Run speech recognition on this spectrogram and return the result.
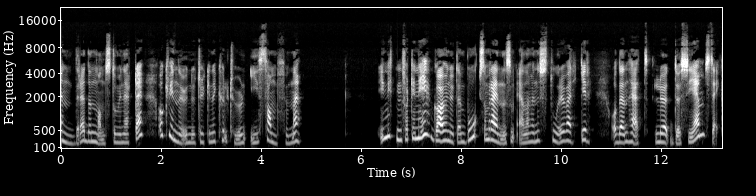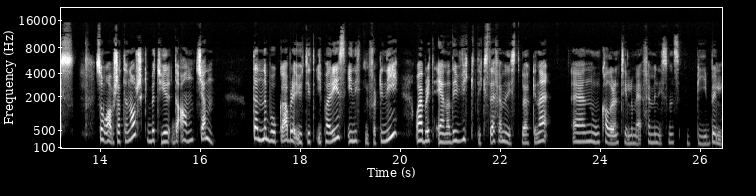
endre den mannsdominerte og kvinneundertrykkende kulturen i samfunnet. I 1949 ga hun ut en bok som regnes som en av hennes store verker, og den het Le deuxième sex, som oversatt til norsk betyr Det annet kjønn. Denne boka ble utgitt i Paris i 1949 og er blitt en av de viktigste feministbøkene. Eh, noen kaller den til og med feminismens bibel.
